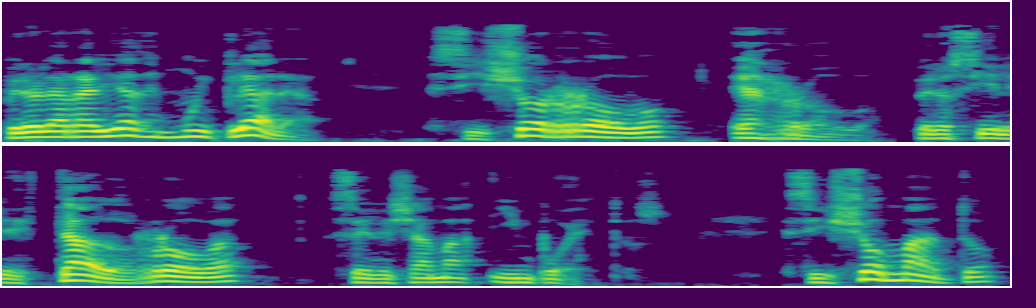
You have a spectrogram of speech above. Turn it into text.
Pero la realidad es muy clara. Si yo robo, es robo. Pero si el Estado roba, se le llama impuestos. Si yo mato,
